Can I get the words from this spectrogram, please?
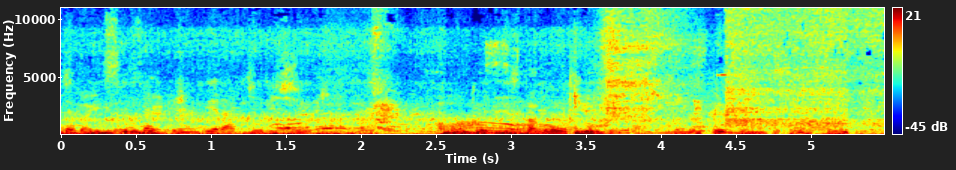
motorista irá dirigir. Motorista ah, ou que é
